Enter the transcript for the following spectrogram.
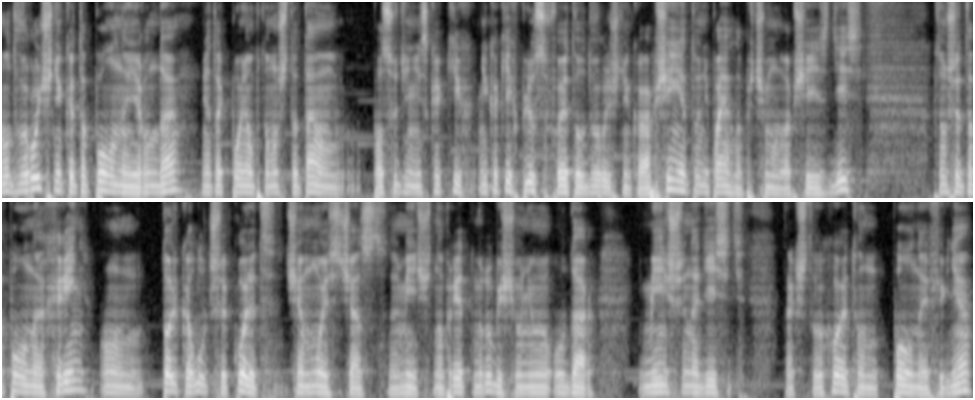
Но двуручник это полная ерунда, я так понял, потому что там, по сути, никаких, никаких плюсов у этого двуручника вообще нету. Непонятно, почему он вообще есть здесь. Потому что это полная хрень, он только лучше колет, чем мой сейчас меч, но при этом рубящий у него удар меньше на 10. Так что выходит он полная фигня.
